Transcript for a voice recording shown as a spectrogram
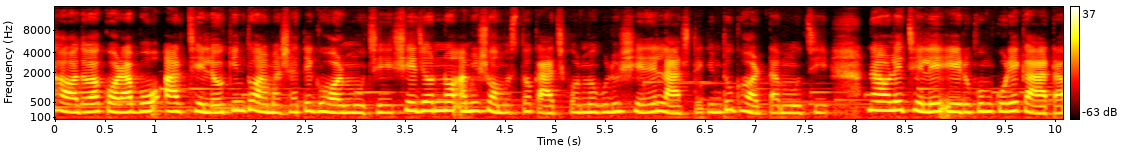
খাওয়া দাওয়া করাবো আর ছেলেও কিন্তু আমার সাথে ঘর মুছে। সেজন্য আমি সমস্ত কাজকর্মগুলো সেরে লাস্টে কিন্তু ঘরটা মুছি। না হলে ছেলে এরকম করে গাটা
